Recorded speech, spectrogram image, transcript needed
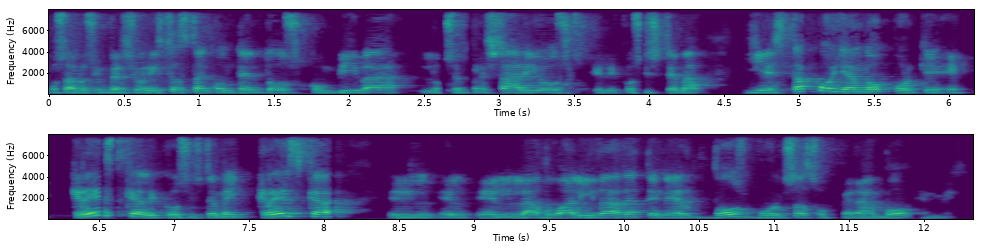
o sea, los inversionistas están contentos con Viva, los empresarios, el ecosistema, y está apoyando porque crezca el ecosistema y crezca la dualidad de tener dos bolsas operando en México.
